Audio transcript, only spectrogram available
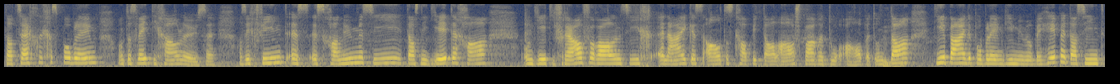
tatsächlich ein Problem und das will ich auch lösen. Also ich finde, es, es kann nicht mehr sein, dass nicht jeder kann und jede Frau vor allem sich ein eigenes Alterskapital ansparen durch Arbeit. Und mhm. da, die beiden Probleme, die müssen wir beheben. Das sind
